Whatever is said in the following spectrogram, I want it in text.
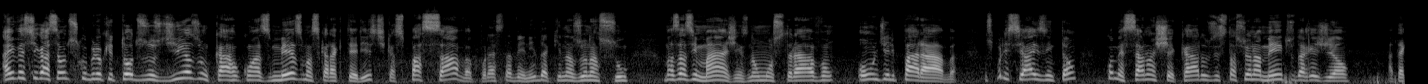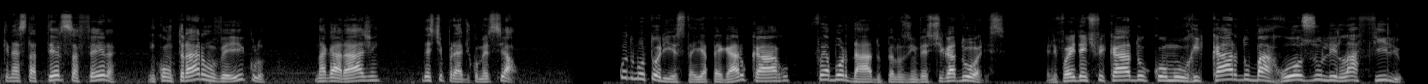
A investigação descobriu que todos os dias um carro com as mesmas características passava por esta avenida aqui na Zona Sul, mas as imagens não mostravam onde ele parava. Os policiais então começaram a checar os estacionamentos da região, até que nesta terça-feira encontraram o veículo na garagem deste prédio comercial. Quando o motorista ia pegar o carro, foi abordado pelos investigadores. Ele foi identificado como Ricardo Barroso Lilá Filho,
